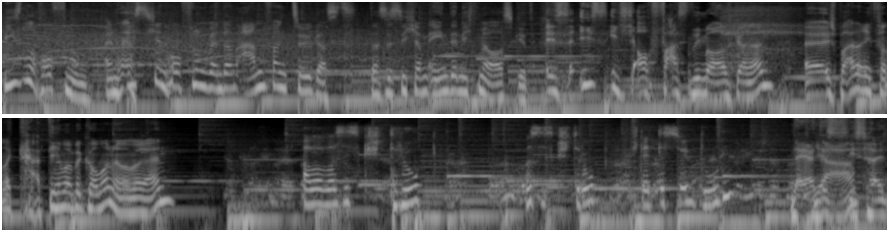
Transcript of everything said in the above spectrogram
bisschen Hoffnung, ein bisschen Hoffnung, wenn du am Anfang zögerst, dass es sich am Ende nicht mehr ausgeht. es ist ich auch fast nicht mehr ausgegangen. Äh, Sprachnachricht von der Kathi haben wir bekommen, hören wir mal rein. Aber was ist Gestrupp? Was ist Gestrupp? Steht das so im Duden? Naja, Ja. das ist halt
